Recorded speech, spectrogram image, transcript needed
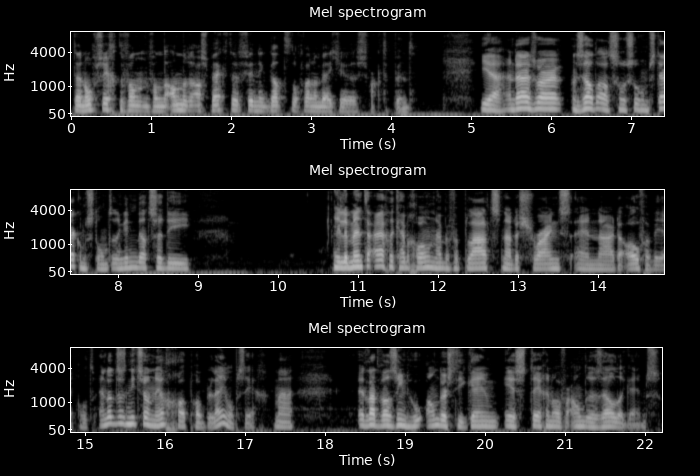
ten opzichte van, van de andere aspecten vind ik dat toch wel een beetje zwaktepunt. Ja, en daar is waar Zelda als zo soms sterk om stond. En ik denk dat ze die elementen eigenlijk hebben gewoon hebben verplaatst naar de shrines en naar de overwereld. En dat is niet zo'n heel groot probleem op zich. Maar het laat wel zien hoe anders die game is tegenover andere Zelda games.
